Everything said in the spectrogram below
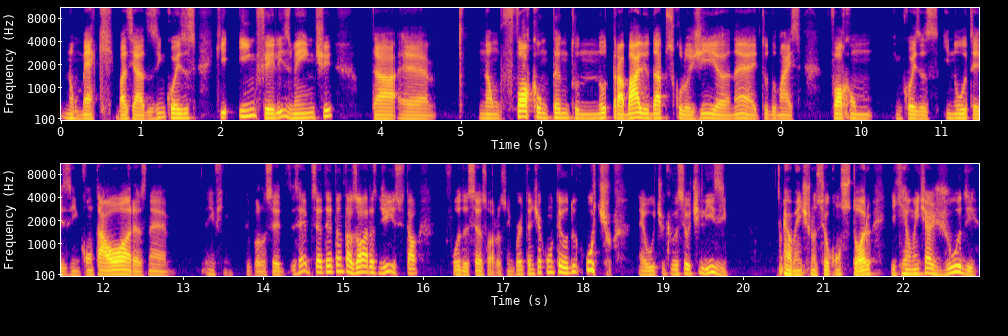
no MEC, baseadas em coisas que, infelizmente, tá, é, não focam tanto no trabalho da psicologia, né, e tudo mais, focam em coisas inúteis, em contar horas, né, enfim, tipo, você, você precisa ter tantas horas disso e tal, foda-se as horas, o importante é conteúdo útil, é útil que você utilize realmente no seu consultório e que realmente ajude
